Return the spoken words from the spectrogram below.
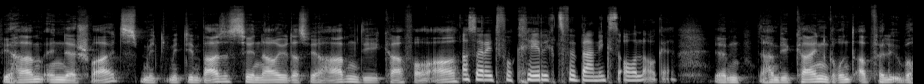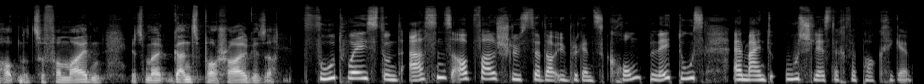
Wir haben in der Schweiz mit, mit dem Basisszenario, das wir haben, die KVA. Also er redet von Kehrichtverbrennungsanlagen. Ähm, da haben wir keinen Grund, Abfälle überhaupt nur zu vermeiden. Jetzt mal ganz pauschal gesagt. Food Waste und Essensabfall schließt er da übrigens komplett aus. Er meint ausschließlich Verpackungen.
